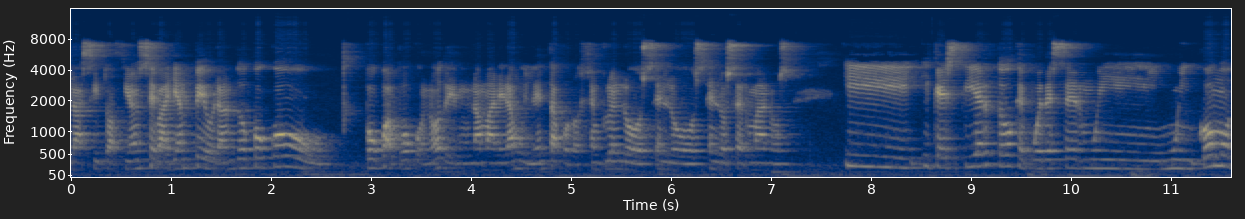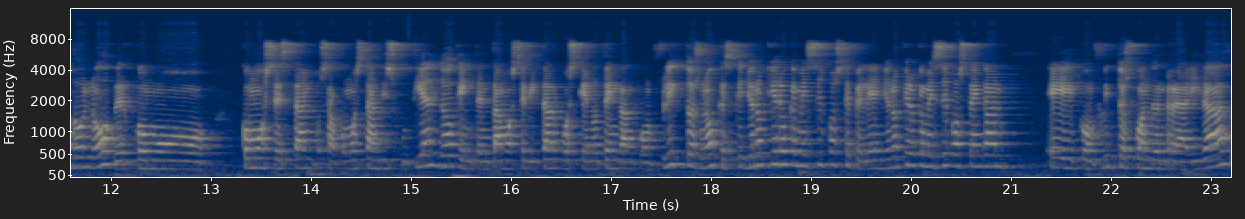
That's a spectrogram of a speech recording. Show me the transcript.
la situación se vaya empeorando poco, poco a poco, ¿no? de una manera muy lenta, por ejemplo, en los, en los, en los hermanos. Y, que es cierto que puede ser muy, muy incómodo ¿no? ver cómo, cómo, se están, o sea, cómo están discutiendo, que intentamos evitar pues, que no tengan conflictos, ¿no? que es que yo no quiero que mis hijos se peleen, yo no quiero que mis hijos tengan eh, conflictos, cuando en realidad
